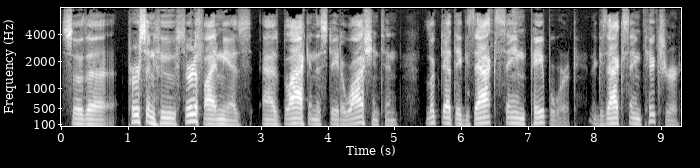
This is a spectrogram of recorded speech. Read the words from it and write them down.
So the person who certified me as as black in the state of Washington looked at the exact same paperwork, exact same picture,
